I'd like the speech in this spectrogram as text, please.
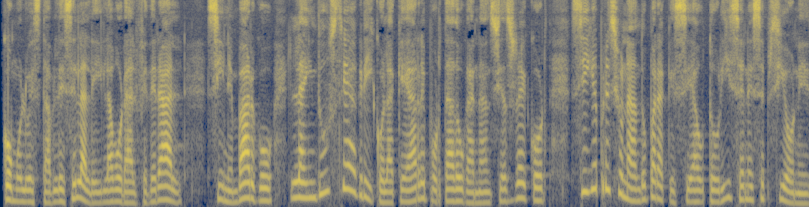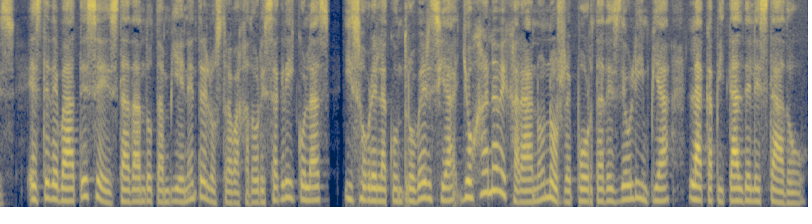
como lo establece la ley laboral federal. Sin embargo, la industria agrícola que ha reportado ganancias récord sigue presionando para que se autoricen excepciones. Este debate se está dando también entre los trabajadores agrícolas y sobre la controversia, Johanna Bejarano nos reporta desde Olimpia, la capital del estado.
